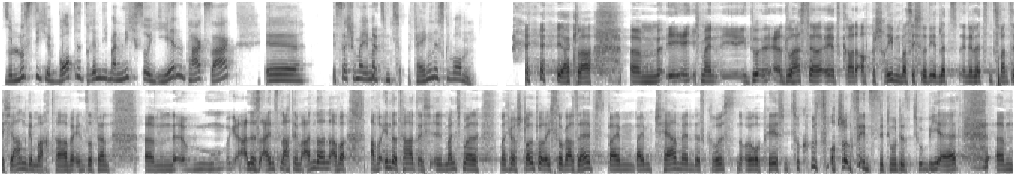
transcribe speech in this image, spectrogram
so lustige Worte drin, die man nicht so jeden Tag sagt. Äh, ist da schon mal jemand ja. zum Verhängnis geworden? ja, klar. Ähm, ich meine, du, äh, du hast ja jetzt gerade auch beschrieben, was ich so die letzten, in den letzten 20 Jahren gemacht habe. Insofern ähm, alles eins nach dem anderen. Aber, aber in der Tat, ich, manchmal, manchmal stolpere ich sogar selbst beim, beim Chairman des größten europäischen Zukunftsforschungsinstitutes to be at. Ähm,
